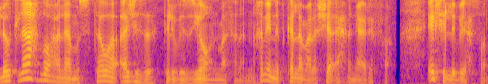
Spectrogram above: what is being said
لو تلاحظوا على مستوى أجهزة التلفزيون مثلا خلينا نتكلم على أشياء إحنا نعرفها. إيش اللي بيحصل؟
